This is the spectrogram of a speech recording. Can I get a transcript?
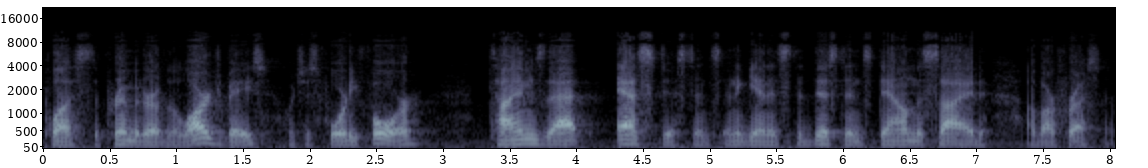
plus the perimeter of the large base, which is 44, times that S distance. And again, it's the distance down the side of our frustum.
